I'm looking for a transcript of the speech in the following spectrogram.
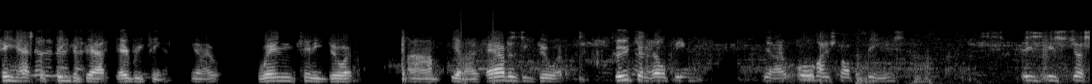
He has to think about everything. You know, when can he do it? Um, you know, how does he do it? Who can help him? You know, all those type of things is is just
